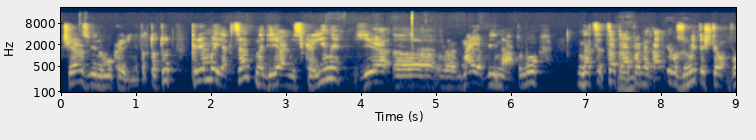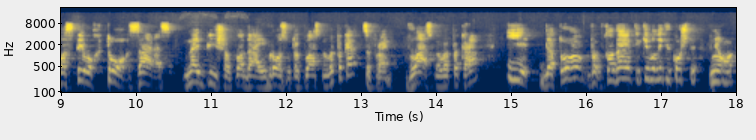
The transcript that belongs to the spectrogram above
через війну в Україні. Тобто, тут прямий акцент на діяльність країни є має війна. Тому на це, це треба пам'ятати і розуміти, що властиво хто зараз найбільше вкладає в розвиток власного ВПК, це Франк, власного ВПК, і для того вкладає такі великі кошти в нього,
